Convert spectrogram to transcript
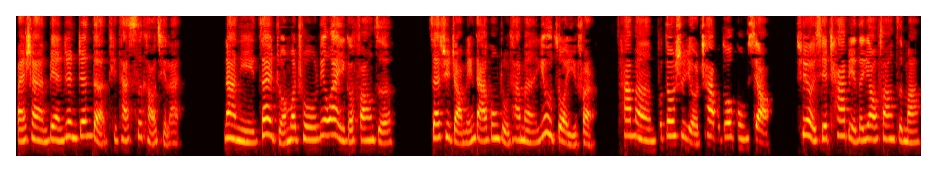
白善便认真的替他思考起来。那你再琢磨出另外一个方子，再去找明达公主他们又做一份。他们不都是有差不多功效，却有些差别的药方子吗？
